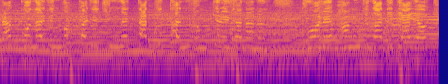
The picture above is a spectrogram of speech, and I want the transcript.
낮고 낮은 것까지 죽는 따뜻한 성기를 전하는 구원의 방주가 되게 하여 주시옵소서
